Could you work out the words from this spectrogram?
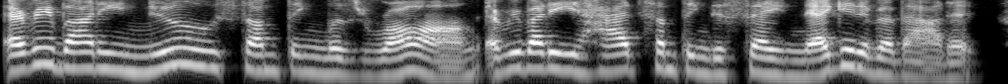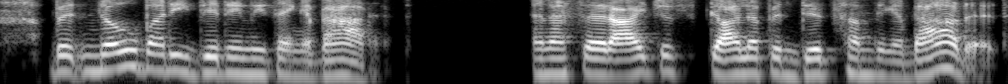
Everybody knew something was wrong. Everybody had something to say negative about it, but nobody did anything about it. And I said, I just got up and did something about it.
